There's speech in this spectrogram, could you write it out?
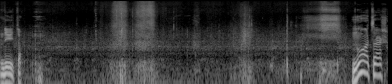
Дивіться. Ну, а це ж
